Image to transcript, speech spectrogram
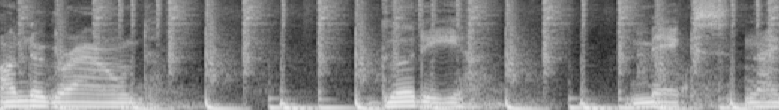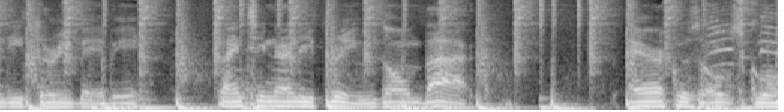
Underground, Goodie, Mix 93, baby. 1993, we going back. Erick was old school.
